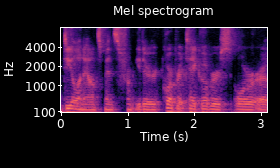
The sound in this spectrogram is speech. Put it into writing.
deal announcements from either corporate takeovers or uh,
